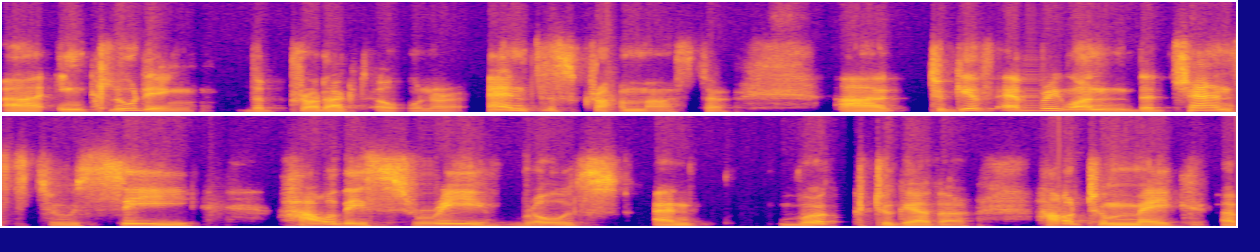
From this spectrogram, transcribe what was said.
uh, including the product owner and the scrum master uh, to give everyone the chance to see how these three roles and work together, how to make a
